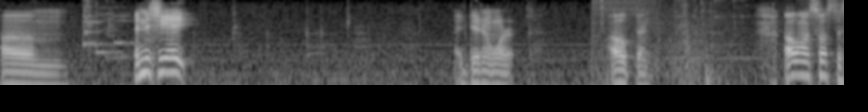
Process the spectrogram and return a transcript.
Um. Initiate. It didn't work. Open. Oh, I'm supposed to.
